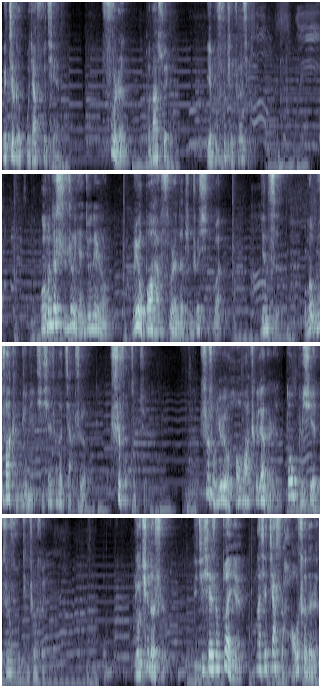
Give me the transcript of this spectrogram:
为这个国家付钱，富人不纳税，也不付停车钱。我们的实证研究内容没有包含富人的停车习惯，因此我们无法肯定李奇先生的假设是否正确。是否拥有豪华车辆的人都不屑支付停车费？有趣的是，李奇先生断言那些驾驶豪车的人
